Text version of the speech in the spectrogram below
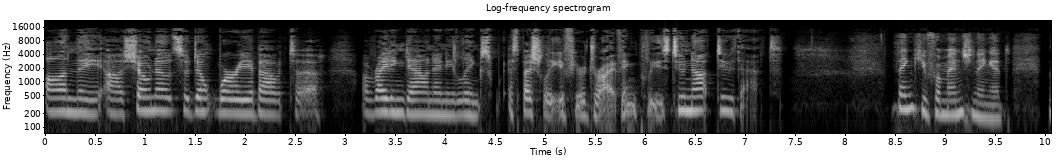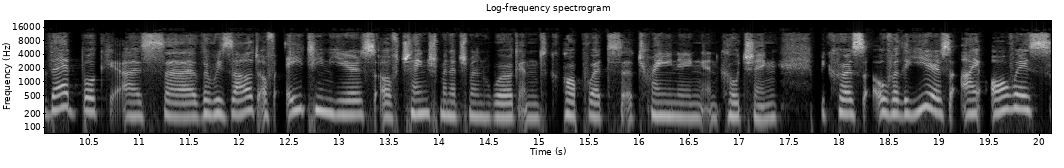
on the uh, show notes, so don't worry about uh, uh, writing down any links, especially if you're driving. Please do not do that. Thank you for mentioning it. That book is uh, the result of 18 years of change management work and corporate uh, training and coaching. Because over the years, I always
